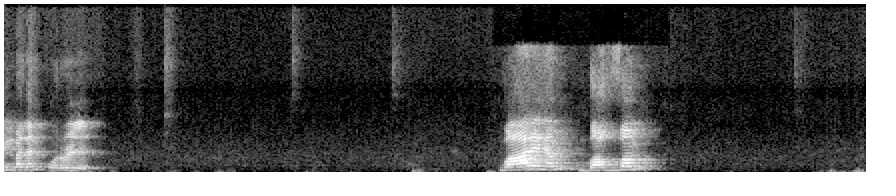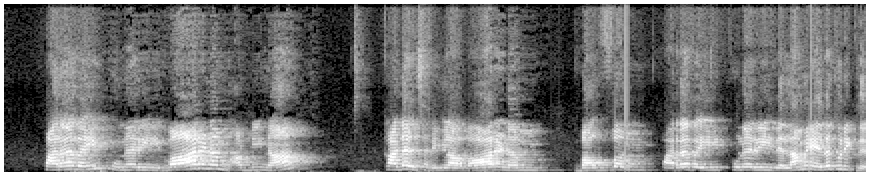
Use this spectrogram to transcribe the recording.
என்பதன் பொருள். வாரணம் பவ்வம் பறவை புனரி வாரணம் அப்படின்னா கடல் சரிங்களா? வாரணம் பவ்வம் பறவை புனரி இதெல்லாமே எதை குறிக்குது?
